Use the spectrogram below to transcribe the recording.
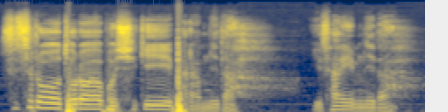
스스로 돌아보시기 바랍니다. 이상입니다.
